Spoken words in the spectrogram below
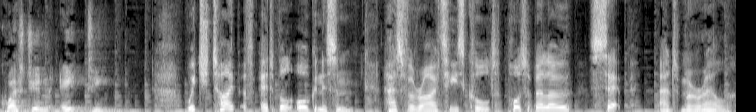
Question 18. Which type of edible organism has varieties called portobello, cep, and morel?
